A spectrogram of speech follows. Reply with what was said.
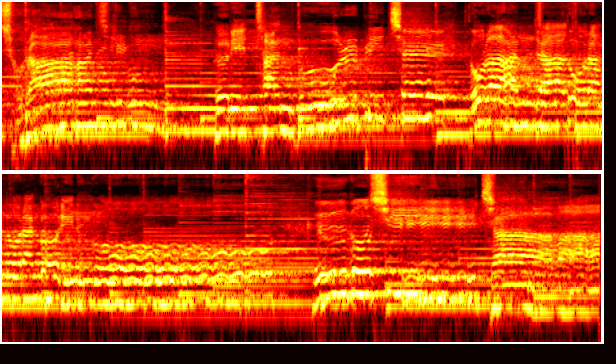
초라한 지붕 흐릿한 불빛에 돌아앉아 도랑도랑거리는 곳. 그곳이 참아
